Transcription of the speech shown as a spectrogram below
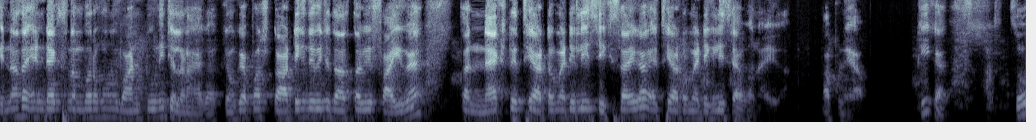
ਇਹਨਾਂ ਦਾ ਇੰਡੈਕਸ ਨੰਬਰ ਹੁਣ 1 2 ਨਹੀਂ ਚੱਲਣਾ ਹੈਗਾ ਕਿਉਂਕਿ ਆਪਾਂ ਸਟਾਰਟਿੰਗ ਦੇ ਵਿੱਚ ਦੱਸਤਾ ਵੀ 5 ਹੈ ਤਾਂ ਨੈਕਸਟ ਇੱਥੇ ਆਟੋਮੈਟਿਕਲੀ 6 ਆਏਗਾ ਇੱਥੇ ਆਟੋਮੈਟਿਕਲੀ 7 ਆਏਗਾ ਆਪਣੇ ਆਪ ਠੀਕ ਹੈ ਸੋ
